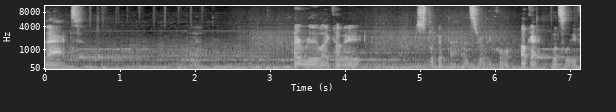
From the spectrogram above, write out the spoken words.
that. I really like how they... Just look at that. That's really cool. Okay, let's leave.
